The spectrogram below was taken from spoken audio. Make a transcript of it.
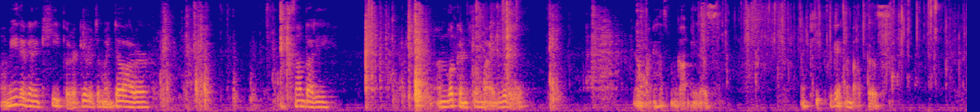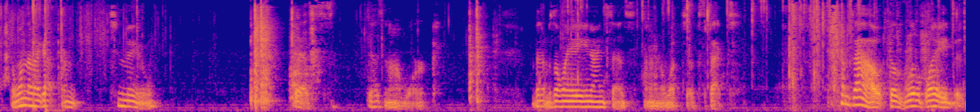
I'm either going to keep it or give it to my daughter. Somebody, I'm looking for my little, no, my husband got me this. I keep forgetting about this. The one that I got from Temu, this does not work. But it was only 89 cents. I don't know what to expect. It comes out, the little blade, but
